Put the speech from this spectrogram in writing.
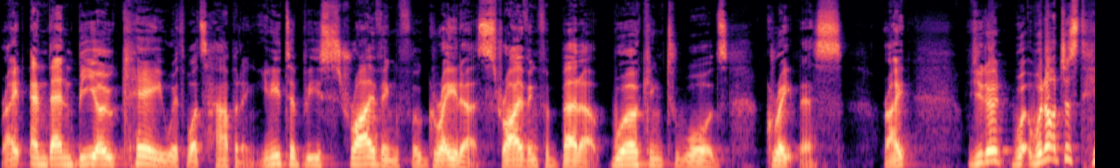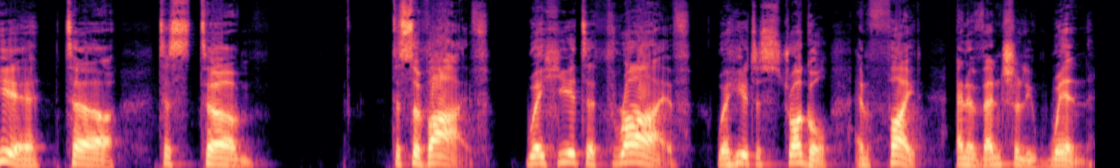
right? And then be okay with what's happening. You need to be striving for greater, striving for better, working towards greatness, right? You don't, we're not just here to, to, to, to survive. We're here to thrive. We're here to struggle and fight and eventually win.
